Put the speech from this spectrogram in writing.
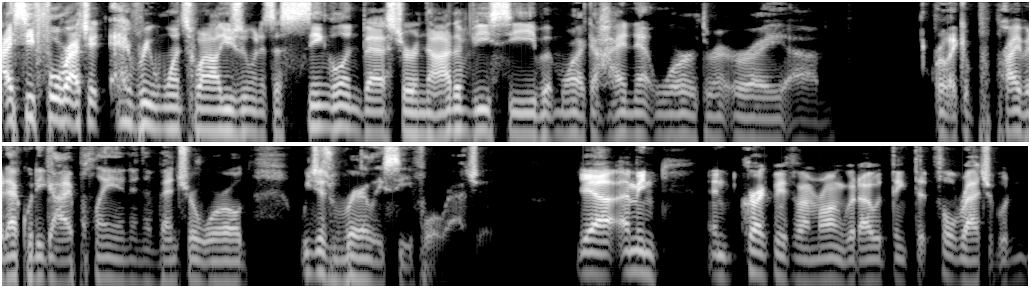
I see full ratchet every once in a while, usually when it's a single investor, not a VC, but more like a high net worth or, or a um, or like a private equity guy playing in the venture world. We just rarely see full ratchet. Yeah, I mean, and correct me if I'm wrong, but I would think that full ratchet would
